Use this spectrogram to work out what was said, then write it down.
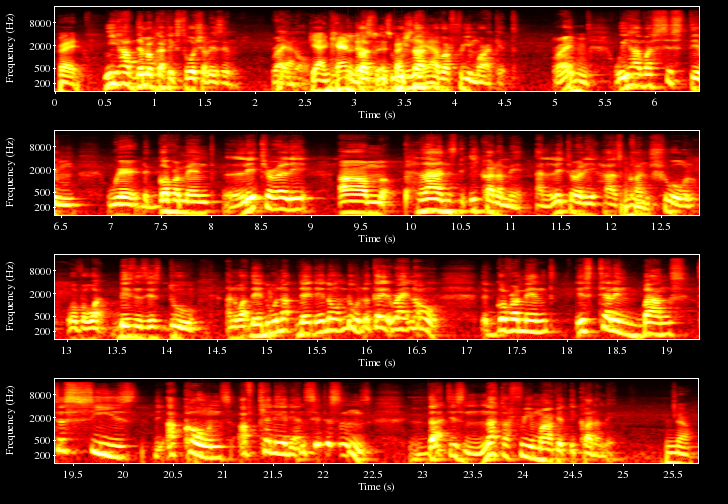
right we have democratic socialism right yeah. now yeah in canada because especially we do not yeah. have a free market right mm-hmm. we have a system where the government literally um, plans the economy and literally has mm-hmm. control over what businesses do and what they do not they, they don't do look at it right now the government is telling banks to seize the accounts of Canadian citizens. That is not a free market economy. No.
